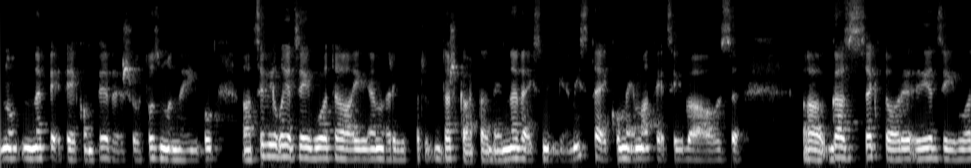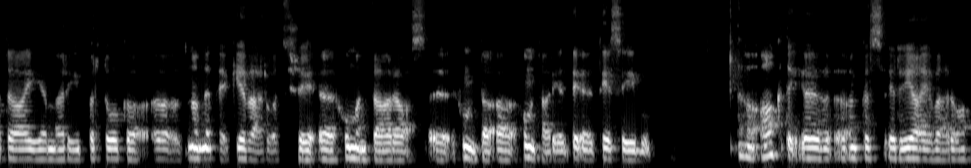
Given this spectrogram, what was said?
nu, nepietiekami pievēršot uzmanību civiliedzīvotājiem, arī par dažkārt tādiem neveiksmīgiem izteikumiem attiecībā uz gazas sektora iedzīvotājiem, arī par to, ka nu, netiek ievērot šie humanitārās, humanitā, humanitārie tiesību akti, kas ir jāievēro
